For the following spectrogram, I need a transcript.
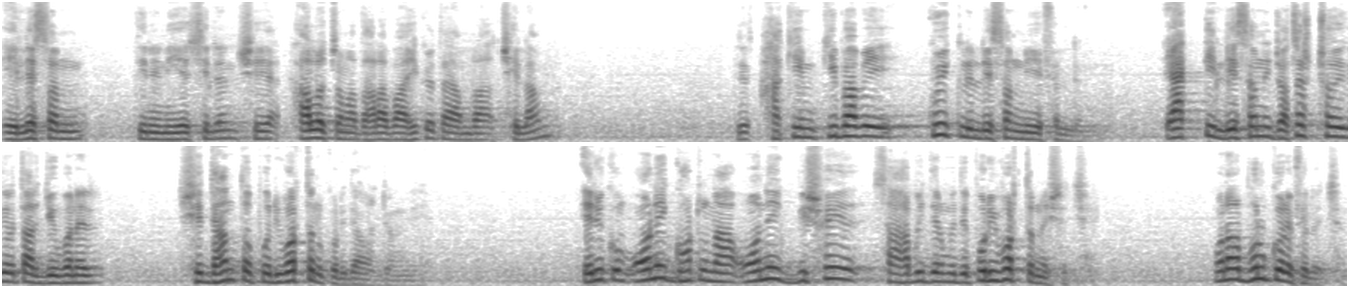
এই লেসন তিনি নিয়েছিলেন, সে আলোচনা ধারাবাহিকতায় আমরা ছিলাম যে হাকিম কীভাবে কুইকলি লেসন নিয়ে ফেললেন। একটি লেসনই যথেষ্ট হয়ে গেল তার জীবনের সিদ্ধান্ত পরিবর্তন করে দেওয়ার জন্য। এরকম অনেক ঘটনা, অনেক বিষয়ে সাহাবিদের মধ্যে পরিবর্তন এসেছে। ওনারা ভুল করে ফেলেছেন।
